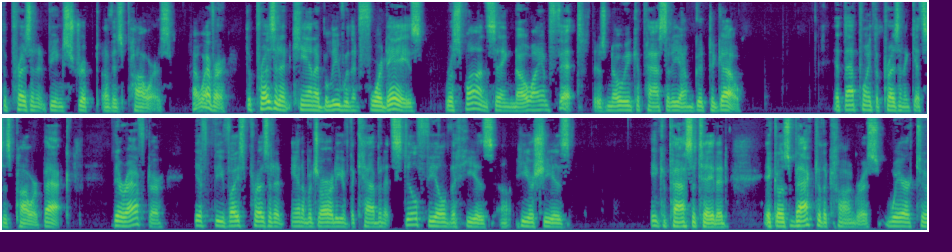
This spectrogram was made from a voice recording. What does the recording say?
the president being stripped of his powers. However, the president can, I believe, within four days, respond saying, No, I am fit. There's no incapacity. I'm good to go. At that point, the president gets his power back. Thereafter, if the vice president and a majority of the cabinet still feel that he is uh, he or she is incapacitated, it goes back to the Congress where to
